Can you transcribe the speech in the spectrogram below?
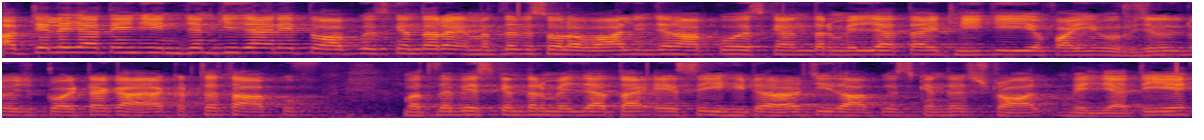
अब चले जाते हैं जी इंजन की जाने तो आपको इसके अंदर मतलब सोलह वाल इंजन आपको इसके अंदर मिल जाता है, ठीक है? ये फाइव ओरिजिनल टोयटा का आया करता था, आपको मतलब इसके अंदर मिल जाता है एसी हीटर हर चीज़ आपको इसके अंदर स्टॉल मिल जाती है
